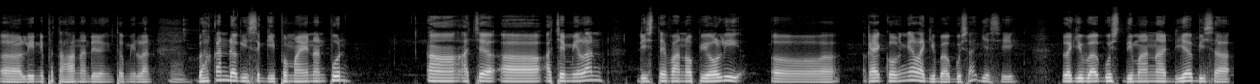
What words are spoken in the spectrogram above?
uh, lini pertahanan dari Inter Milan. Bahkan dari segi permainan pun uh, AC uh, AC Milan di Stefano Pioli uh, rekornya lagi bagus aja sih. Lagi bagus di mana dia bisa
